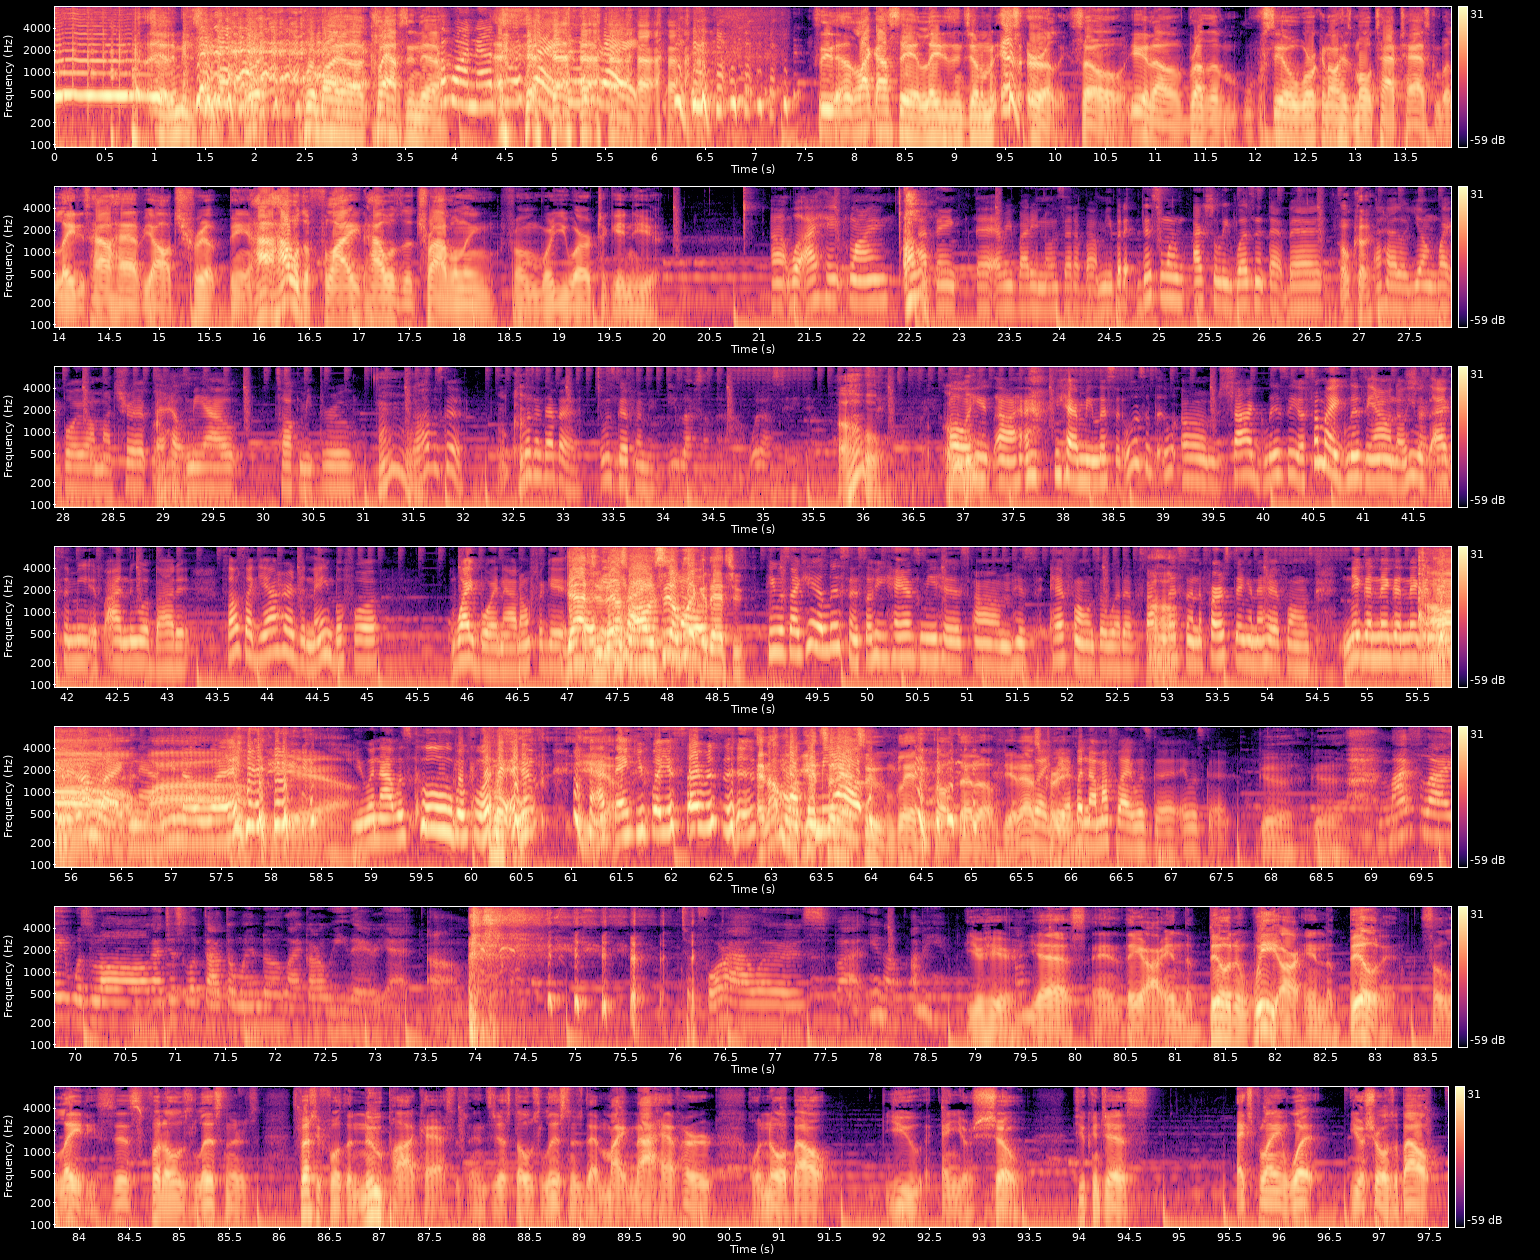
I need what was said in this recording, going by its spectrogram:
yeah, let me just put, put my uh, claps in there. Come on now, do us right, do us right. See, uh, like I said, ladies and gentlemen, it's early. So, you know, brother still working on his multitasking. But, ladies, how have y'all trip been? How, how was the flight? How was the traveling from where you were to getting here? Uh, well, I hate flying. Oh. I think that everybody knows that about me. But this one actually wasn't that bad. Okay. I had a young white boy on my trip that helped me out, talked me through. So that was good. Okay. It wasn't that bad. It was good for me. You left something out. What else did he do? Oh. Oh, and he uh, he had me listen. What was it? Um, Shy Glizzy or somebody Glizzy? I don't know. He was asking me if I knew about it. So I was like, Yeah, I heard the name before. White boy now, don't forget. Got So you. That's was why I like, was see, I'm looking at you. He was like, "Here, listen." So he hands me his um his headphones or whatever. So I'm Uh-huh. listening. The first thing in the headphones, nigga, nigga, nigga, nigga. And I'm like, now wow. you know what? Oh, Yeah. you and I was cool before this. yeah. I thank you for your services. And I'm gonna get to that out. too. I'm glad you brought that up. Yeah, that's But crazy. yeah, but no, my flight was good. It was good. Good, good. My flight was long. I just looked out the window like, are we there yet? Um, took four hours, but you know, I'm here. You're here, yes, and they are in the building. We are in the building. So, ladies, just for those listeners, especially for the new podcasters, and just those listeners that might not have heard or know about you and your show, if you can just explain what your show is about.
